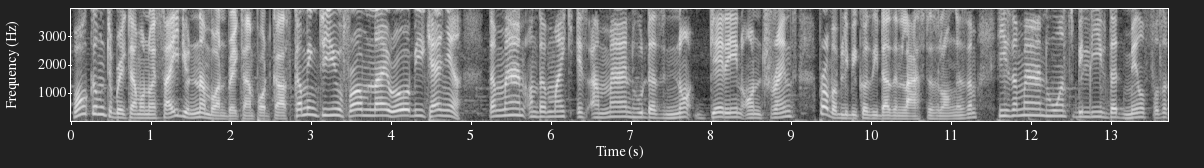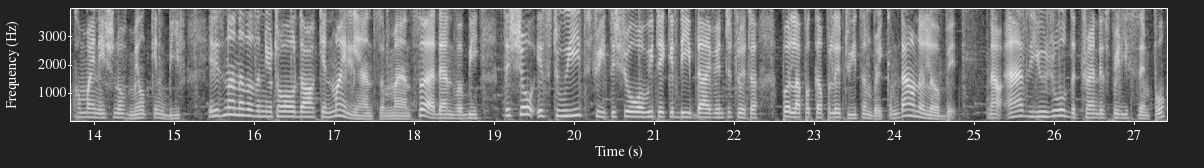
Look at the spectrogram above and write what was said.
Welcome to Breaktime on Westside, your number one breaktime podcast, coming to you from Nairobi, Kenya. The man on the mic is a man who does not get in on trends, probably because he doesn't last as long as them. He's a man who once believed that MILF was a combination of milk and beef. It is none other than your tall, dark, and mildly handsome man, Sir Denver B. The show is Tweet Street, the show where we take a deep dive into Twitter, pull up a couple of tweets, and break them down a little bit. Now, as usual, the trend is pretty simple,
